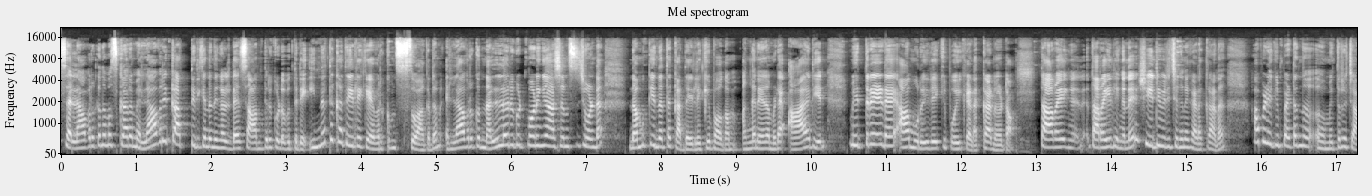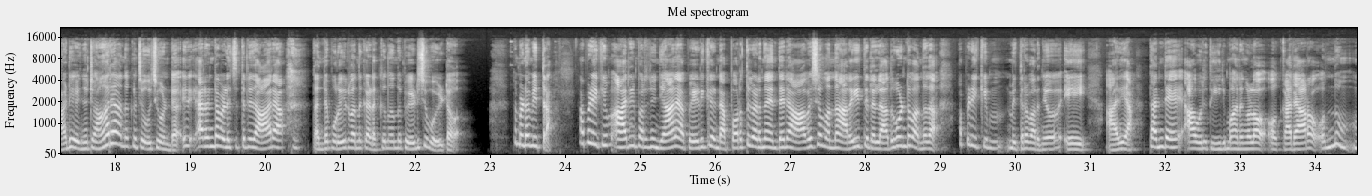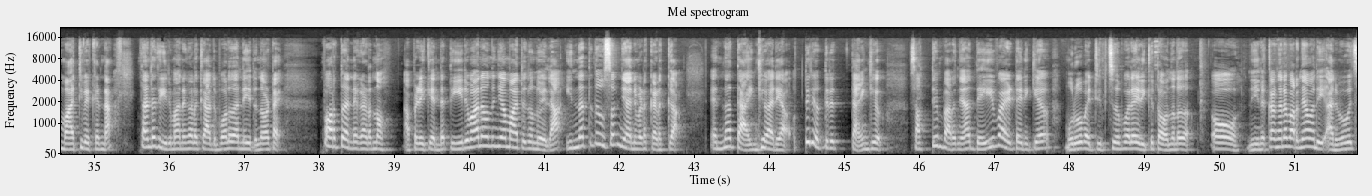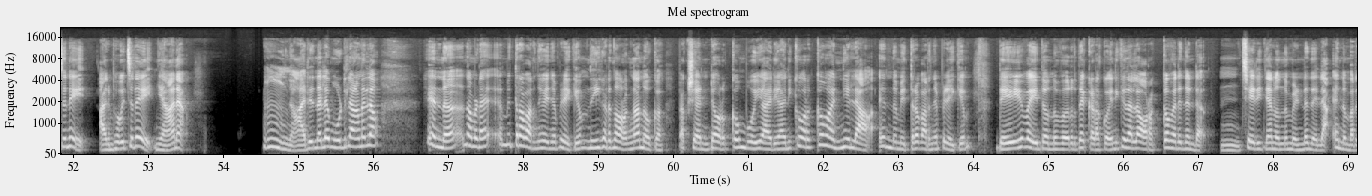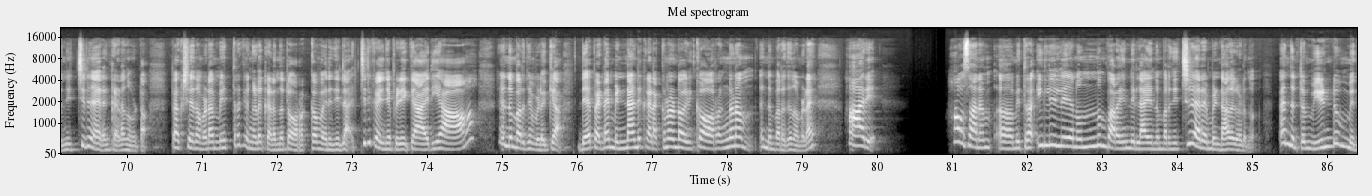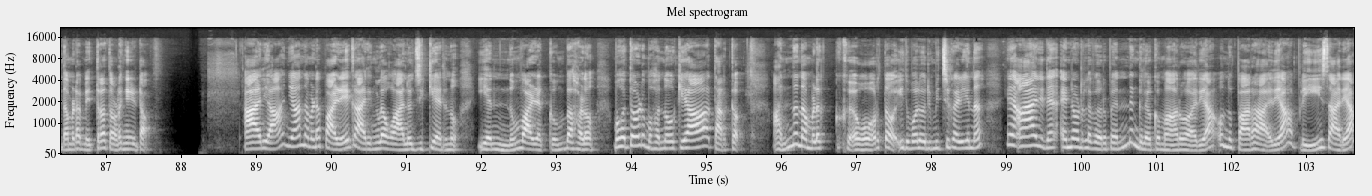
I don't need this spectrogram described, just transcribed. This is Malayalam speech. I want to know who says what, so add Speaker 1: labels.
Speaker 1: ഫ്രണ്ട്സ് എല്ലാവർക്കും നമസ്കാരം. എല്ലാവരും കാത്തിരിക്കുന്ന നിങ്ങളുടെ സാന്ത്വന കുടുംബത്തിന്റെ ഇന്നത്തെ കഥയിലേക്ക് ഏവർക്കും സ്വാഗതം. എല്ലാവർക്കും നല്ലൊരു ഗുഡ് മോർണിംഗ് ആശംസിച്ചുകൊണ്ട് നമുക്ക് ഇന്നത്തെ കഥയിലേക്ക് പോകാം. അങ്ങനെ നമ്മുടെ ആര്യൻ മിത്രയുടെ ആ മുറിയിലേക്ക് പോയി കിടക്കാണ് കേട്ടോ. തറ ഇങ്ങനെ തറയിൽ ഇങ്ങനെ ഷീറ്റ് വിരിച്ചിങ്ങനെ കിടക്കാണ്. അപ്പോഴേക്കും പെട്ടെന്ന് മിത്ര ചാടി കഴിഞ്ഞിട്ട് ആരാന്നൊക്കെ ചോദിച്ചുകൊണ്ട്? അരണ്ട വെളിച്ചത്തിൽ ഇത് ആരാ തന്റെ മുറിയിൽ വന്ന് കിടക്കുന്നതെന്ന് പേടിച്ചു പോയിട്ടോ നമ്മുടെ മിത്ര. അപ്പോഴേക്കും ആര്യൻ പറഞ്ഞു ഞാൻ പേടിക്കണ്ട. പുറത്ത് കിടന്ന എന്തെങ്കിലും ആവശ്യം വന്നാൽ അറിയത്തില്ലല്ലോ. അതുകൊണ്ട് വന്നതാ. അപ്പോഴേക്കും മിത്ര പറഞ്ഞു ഏയ് ആര്യ തന്റെ ആ ഒരു തീരുമാനങ്ങളോ കരാറോ ഒന്നും മാറ്റി വെക്കണ്ട. തന്റെ തീരുമാനങ്ങളൊക്കെ അതുപോലെ തന്നെ ഇരുന്നോട്ടെ. പുറത്ത് തന്നെ കിടന്നോ. അപ്പോഴേക്കും എന്റെ തീരുമാനമൊന്നും ഞാൻ മാറ്റുന്നൊന്നുമില്ല. ഇന്നത്തെ ദിവസം ഞാനിവിടെ കിടക്കുക. എന്നാൽ താങ്ക് യു ആര്യ. ഒത്തിരി ഒത്തിരി താങ്ക് യു സത്യം പറഞ്ഞാൽ ദൈവമായിട്ട് എനിക്ക് മുറിവ് പറ്റിച്ചതുപോലെ എനിക്ക് തോന്നണത്. ഓ നിനക്കങ്ങനെ പറഞ്ഞാൽ മതി. അനുഭവിച്ചതേ അനുഭവിച്ചതേ ഞാനാ. ഉം, ആര്യം നല്ല മൂഡിലാണല്ലോ. എന്ന് നമ്മുടെ മിത്ര പറഞ്ഞു കഴിഞ്ഞപ്പോഴേക്കും നീ കിടന്ന് ഉറങ്ങാൻ നോക്കുക പക്ഷെ എന്റെ ഉറക്കം പോയി ആര്യ. എനിക്ക് ഉറക്കം വന്നില്ല. എന്ന് മിത്ര പറഞ്ഞപ്പോഴേക്കും ദൈവം ഇതൊന്ന് വെറുതെ കിടക്കും. എനിക്ക് നല്ല ഉറക്കം വരുന്നുണ്ട്. ശരി ഞാനൊന്നും മിണ്ടുന്നില്ല. എന്ന് പറഞ്ഞ് ഇച്ചിരി നേരം കിടന്നു കേട്ടോ. പക്ഷേ നമ്മുടെ മിത്രക്ക് അങ്ങോട്ട് കിടന്നിട്ട് ഉറക്കം വരുന്നില്ല. ഇച്ചിരി കഴിഞ്ഞപ്പോഴേക്കും ആര്യ എന്നും പറഞ്ഞ് വിളിക്കുക. ദേ പെട്ടെ മിണ്ടാണ്ട് കിടക്കണുണ്ടോ? എനിക്ക് ഉറങ്ങണം. എന്ന് പറഞ്ഞ് നമ്മുടെ ആര്യൻ അവസാനം മിത്ര ഇല്ലില്ല ഞാനൊന്നും പറയുന്നില്ല എന്നും പറഞ്ഞ് ഇച്ചിരി നേരം മിണ്ടാതെ കിടന്നു. എന്നിട്ടും വീണ്ടും നമ്മുടെ മിത്ര തുടങ്ങി കേട്ടോ. ആര്യ ഞാൻ നമ്മുടെ പഴയ കാര്യങ്ങൾ ആലോചിക്കുകയായിരുന്നു. എന്നും വഴക്കും ബഹളവും. മുഖത്തോട് മുഖം നോക്കിയാ തർക്കം. അന്ന് നമ്മൾ ഓർത്തോ ഇതുപോലെ ഒരുമിച്ച് കഴിയുന്ന ആര്യന് എന്നോടുള്ള വെറുപ്പ് എന്തെങ്കിലുമൊക്കെ മാറും ആര്യ. ഒന്ന് പറ ആര്യ. പ്ലീസ് ആര്യ.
